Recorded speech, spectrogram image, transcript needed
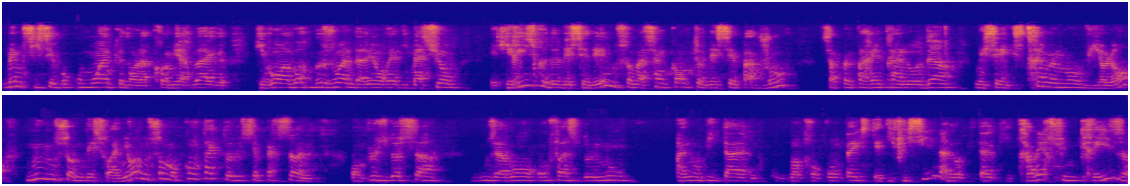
même si c'est beaucoup moins que dans la première vague, qui vont avoir besoin d'aller en réanimation et qui risquent de décéder. Nous sommes à 50 décès par jour. Ça peut paraître anodin, mais c'est extrêmement violent. Nous, nous sommes des soignants, nous sommes au contact de ces personnes. En plus de ça, nous avons en face de nous un hôpital, notre contexte est difficile, un hôpital qui traverse une crise,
